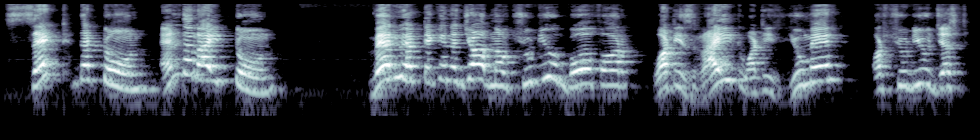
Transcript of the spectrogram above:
set the tone and the right tone where you have taken a job. Now, should you go for what is right, what is humane, or should you just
